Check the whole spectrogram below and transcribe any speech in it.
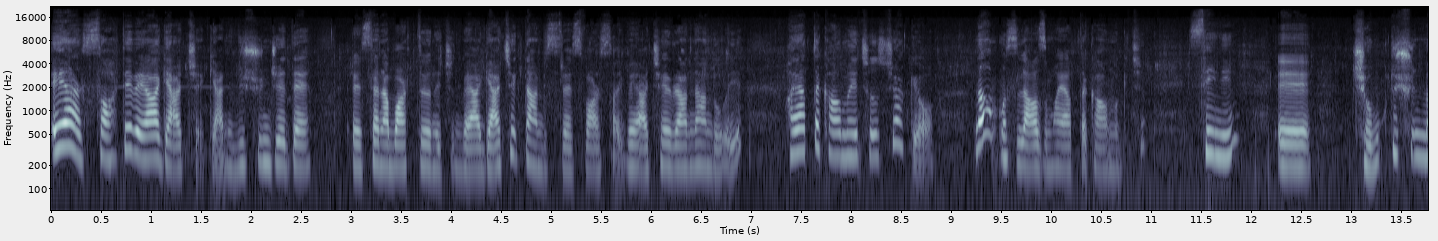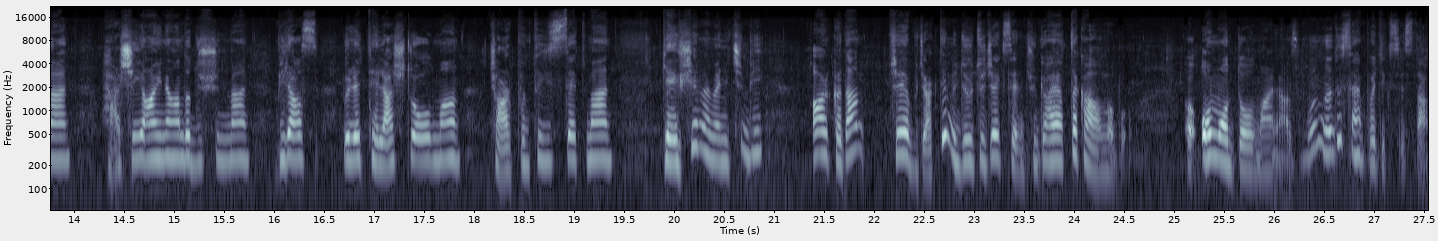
Eğer sahte veya gerçek yani düşüncede e, sen abarttığın için veya gerçekten bir stres varsa veya çevrenden dolayı hayatta kalmaya çalışacak ya o. Ne yapması lazım hayatta kalmak için? Senin e, çabuk düşünmen, her şeyi aynı anda düşünmen, biraz böyle telaşlı olman, çarpıntı hissetmen, gevşememen için bir arkadan şey yapacak değil mi? Dürtecek seni. Çünkü hayatta kalma bu. O- modda olman lazım. Bunun adı sempatik sistem.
